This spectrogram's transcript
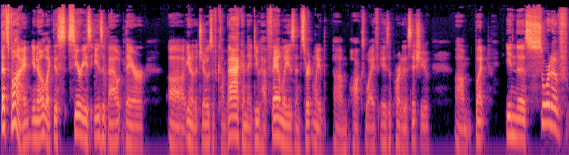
that's fine. You know, like this series is about their, uh, you know, the Joes have come back and they do have families. And certainly um, Hawk's wife is a part of this issue. Um, but in the sort of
